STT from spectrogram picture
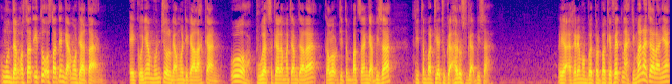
ngundang ustadz itu ustadznya nggak mau datang egonya muncul, nggak mau dikalahkan. Uh, buat segala macam cara, kalau di tempat saya nggak bisa, di tempat dia juga harus nggak bisa. Ya, akhirnya membuat berbagai fitnah. Gimana caranya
